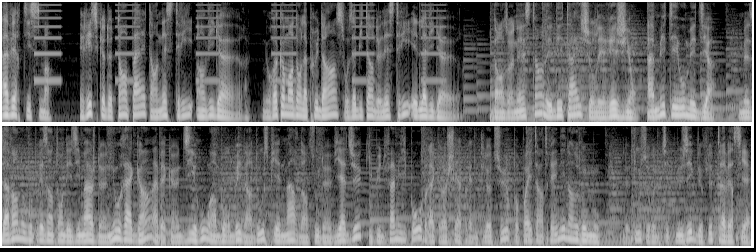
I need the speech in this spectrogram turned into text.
Avertissement. Risque de tempête en Estrie en vigueur. Nous recommandons la prudence aux habitants de l'Estrie et de la vigueur. Dans un instant, les détails sur les régions à Météo Média. Mais avant, nous vous présentons des images d'un ouragan avec un 10 roues embourbé dans 12 pieds de marde en dessous d'un viaduc et puis une famille pauvre accrochée après une clôture pour pas être entraînée dans le remous. Le tout sur une petite musique de flûte traversière.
